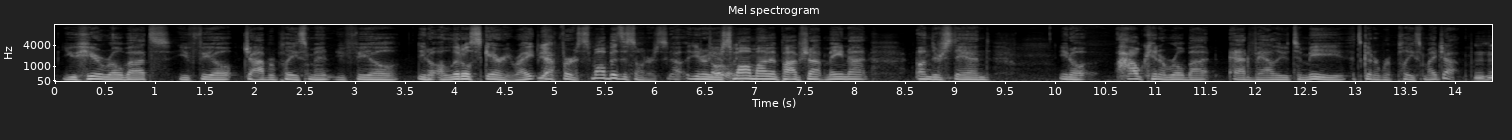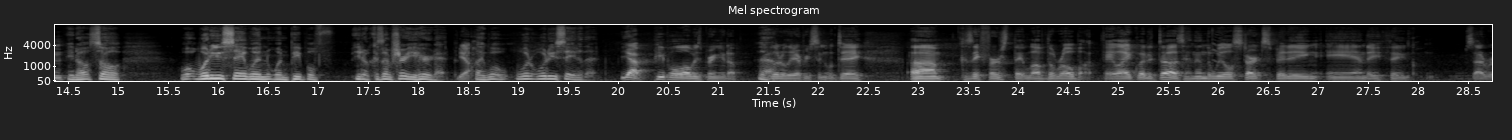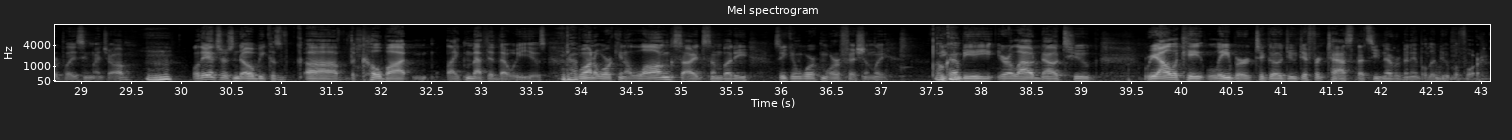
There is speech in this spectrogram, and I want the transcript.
you hear robots, you feel job replacement, you feel you know a little scary, right? Yeah. At first, small business owners, uh, you know, your small mom and pop shop may not understand, you know, how can a robot add value to me? It's going to replace my job, Mm-hmm. you know. So What, what do you say when when people you know? Because I'm sure you hear that. Yeah. Like what, what what do you say to that? Yeah, people always bring it up, Yeah. literally every single day, because they first they love the robot, they like what it does, and then the wheels start spinning, and they think, "Is that replacing my job?" Mm-hmm. Well, the answer is no, because of uh, the cobot like method that we use. Okay. We want it working alongside somebody, so you can work more efficiently. You Okay. can be you're allowed now to reallocate labor to go do different tasks that you've never been able to do before.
